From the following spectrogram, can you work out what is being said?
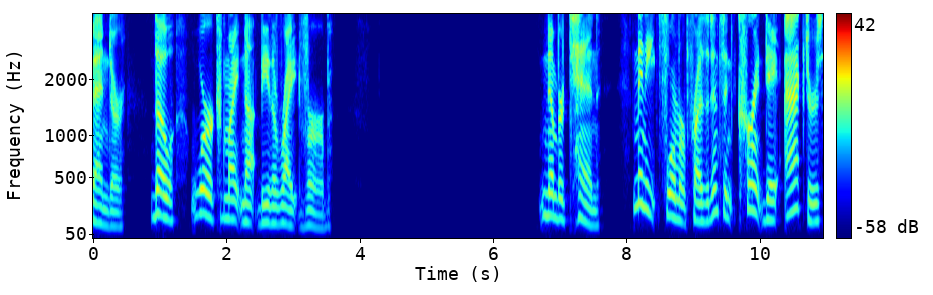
Bender, though work might not be the right verb. Number 10. Many former presidents and current day actors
